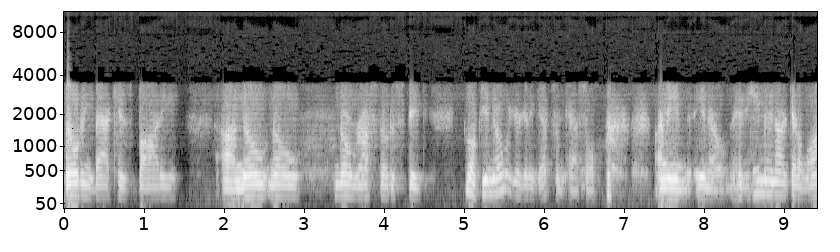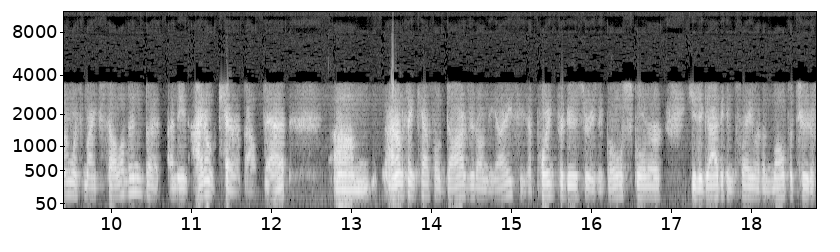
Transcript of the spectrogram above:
building back his body, uh, no, no, no rust, so to speak look, you know what you're going to get from Kessel. I mean, you know, he may not get along with Mike Sullivan, but I mean, I don't care about that. Um, I don't think Kessel dogs it on the ice. He's a point producer. He's a goal scorer. He's a guy that can play with a multitude of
